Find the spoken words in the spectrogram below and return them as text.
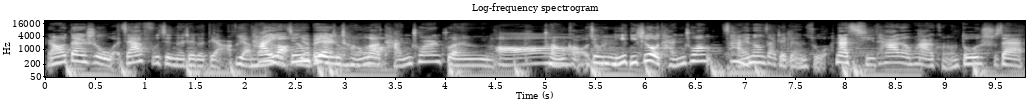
然后但是我家附近的这个点儿它已经变成了了弹窗专用。哦，窗口就是你，你只有弹窗才能在这边做。那其他的话，可能都是在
